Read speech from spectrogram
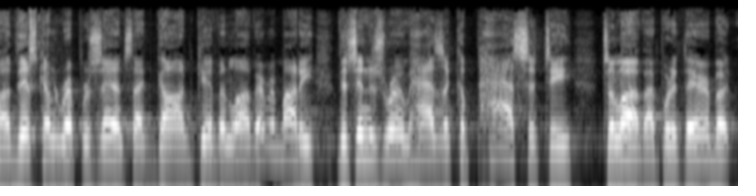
Uh, this kind of represents that God given love. Everybody that's in this room has a capacity to love. I put it there, but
